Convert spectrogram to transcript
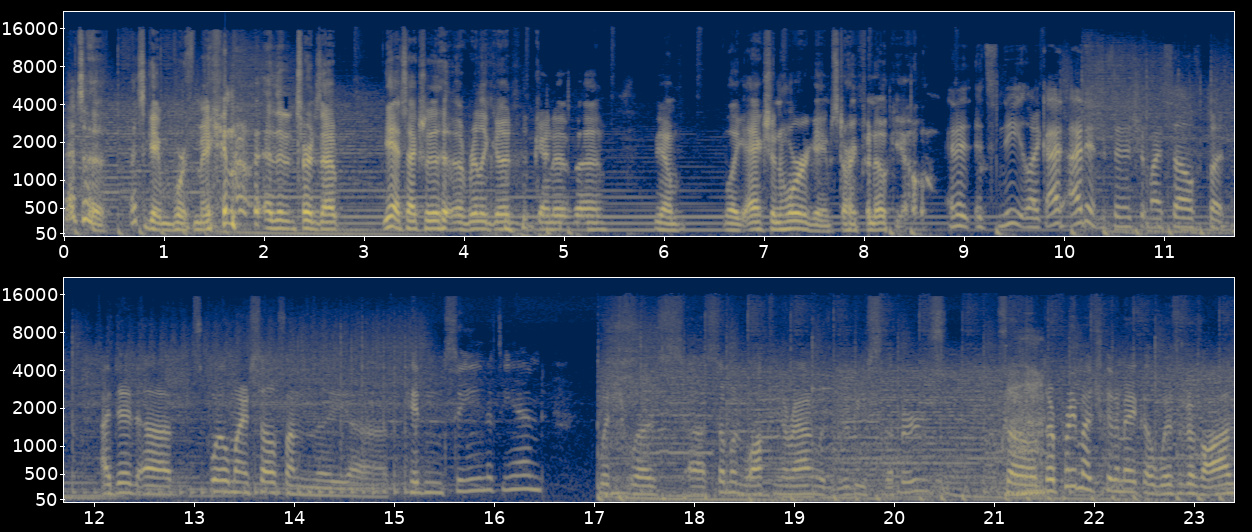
that's a that's a game worth making, and then it turns out, yeah, it's actually a really good kind of uh, you know like action horror game starring Pinocchio. and it, it's neat. Like I, I didn't finish it myself, but I did uh, spoil myself on the uh, hidden scene at the end, which was uh, someone walking around with ruby slippers. So they're pretty much gonna make a Wizard of Oz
